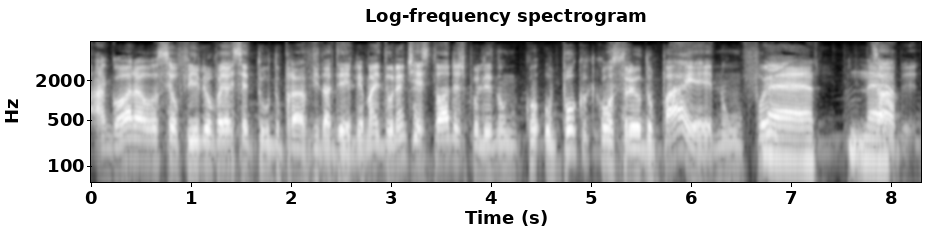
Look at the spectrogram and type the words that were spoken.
agora o seu filho vai ser tudo pra vida dele. Mas durante a história, tipo, ele não. O pouco que construiu do pai não foi. É, né? Sabe?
